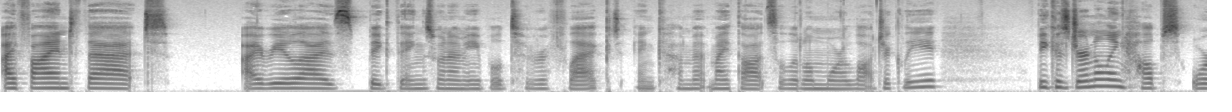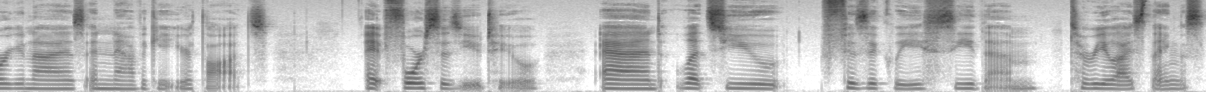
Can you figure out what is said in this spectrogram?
I find that I realize big things when I'm able to reflect and come at my thoughts a little more logically because journaling helps organize and navigate your thoughts. It forces you to and lets you physically see them to realize things.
